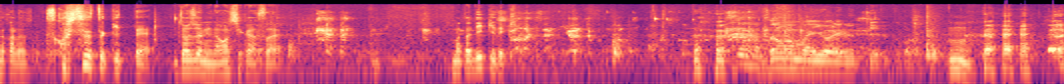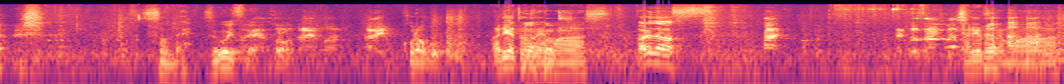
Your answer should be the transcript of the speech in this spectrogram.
だから少しずつ切って徐々に直してください。また力で。そのまんま言われるっていうところ。うん。そうね。すごいですね。ありがとうございます。はい。コラボ。ありがとうございます。ありがとうございますはい。ありがとうございます。ありがとうございます。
